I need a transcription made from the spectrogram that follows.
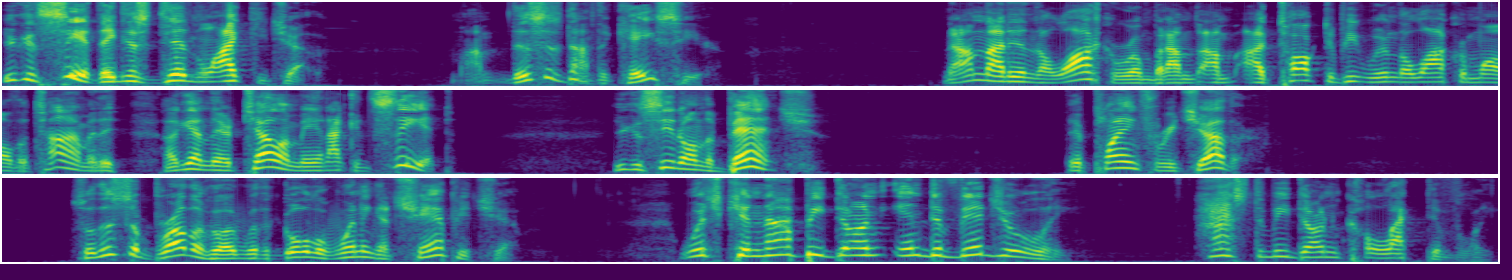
You could see it. They just didn't like each other. This is not the case here. Now I'm not in the locker room, but I'm, I'm, i talk to people in the locker room all the time, and they, again, they're telling me, and I can see it. You can see it on the bench. They're playing for each other. So this is a brotherhood with the goal of winning a championship which cannot be done individually, has to be done collectively.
